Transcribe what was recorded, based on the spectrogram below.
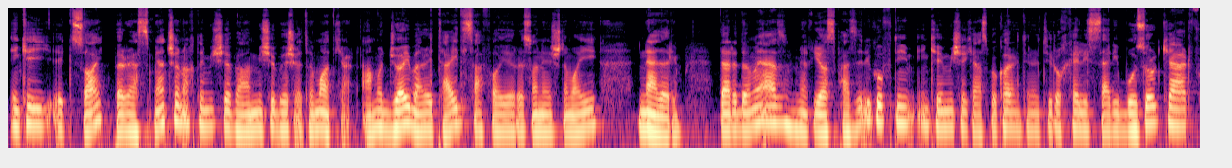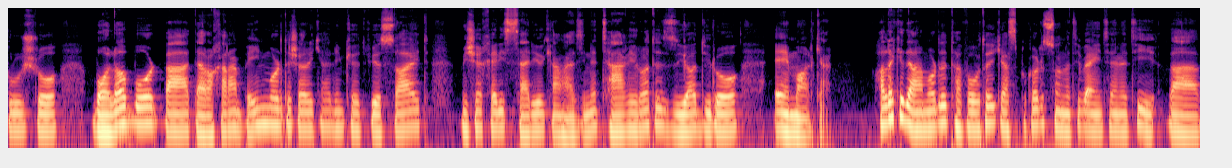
اینکه یک سایت به رسمیت شناخته میشه و میشه بهش اعتماد کرد اما جایی برای تایید صفحه رسانه اجتماعی نداریم. در ادامه از مقیاس پذیری گفتیم اینکه میشه کسب و کار اینترنتی رو خیلی سریع بزرگ کرد فروش رو بالا برد و در آخرم به این مورد اشاره کردیم که توی سایت میشه خیلی سریع و کم هزینه تغییرات زیادی رو اعمال کرد. حالا که در مورد های کسب و کار سنتی و اینترنتی و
